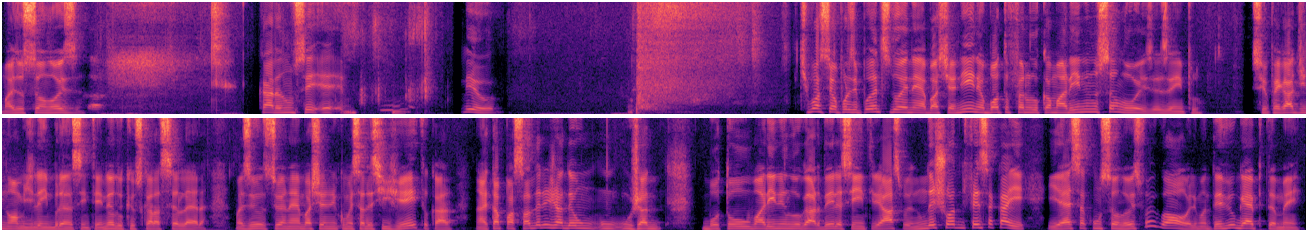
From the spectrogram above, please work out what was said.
mas o São Luís. Cara, não sei. É... Meu. Tipo assim, ó, por exemplo, antes do Ené Bastianini, eu boto fé no Luca Marini e no São Luís, exemplo. Se eu pegar de nome, de lembrança, entendeu? Do que os caras aceleram. Mas eu, se o Enéas Bastianini começar desse jeito, cara, na etapa passada ele já deu um, um, já botou o Marini no lugar dele, assim, entre aspas, não deixou a diferença cair. E essa com o São Luís foi igual, ele manteve o gap também.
